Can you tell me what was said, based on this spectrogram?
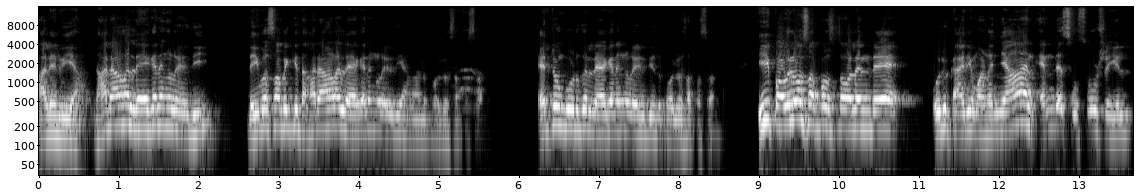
ഹാലലുയ്യ ധാരാളം ലേഖനങ്ങൾ എഴുതി ദൈവസഭയ്ക്ക് ധാരാളം ലേഖനങ്ങൾ എഴുതിയ ആളാണ് പൗലോസ് അപ്പസ്തോലൻ. ഏറ്റവും കൂടുതൽ ലേഖനങ്ങൾ എഴുതിയത് പൗലോസ് അപ്പസ്തോലൻ. ഈ പൗലോസ് അപ്പസ്തോലന്റെ ഒരു കാര്യമാണ് ഞാൻ എന്റെ ശുശ്രൂഷയിൽ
